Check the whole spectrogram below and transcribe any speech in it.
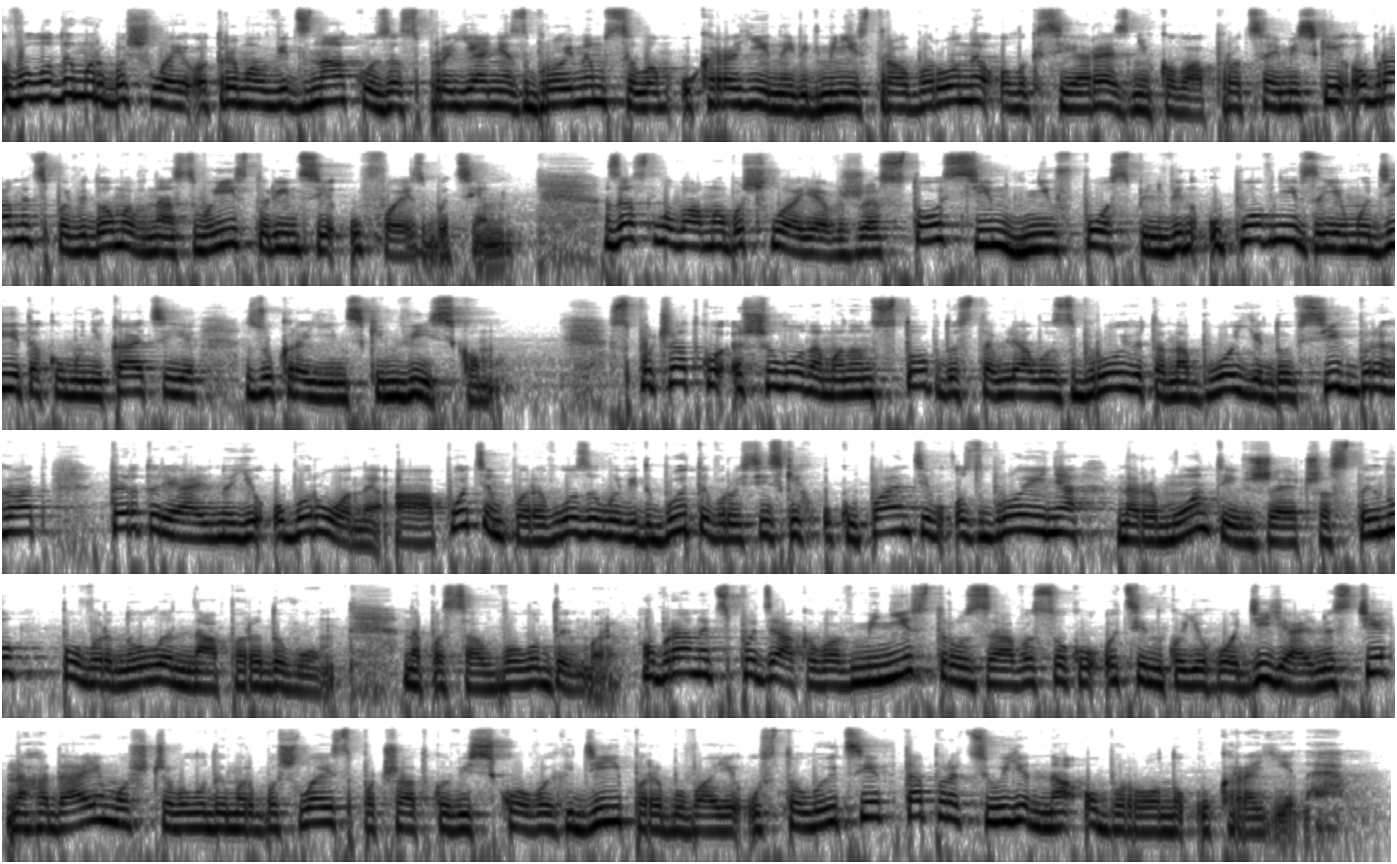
Володимир Башлей отримав відзнаку за сприяння Збройним силам України від міністра оборони Олексія Резнікова. Про це міський обранець повідомив на своїй сторінці у Фейсбуці. За словами Башлея, вже 107 днів поспіль він у повній взаємодії та комунікації з українським військом. Спочатку ешелонами нон-стоп доставляли зброю та набої до всіх бригад територіальної оборони, а потім перевозили відбити в російських окупантів озброєння на ремонт і вже частину повернули на передову. Написав Володимир. Обранець подякував міністру за високу оцінку його діяльності. Нагадаємо, що Володимир Бошлей з початку військових дій перебуває у столиці та працює на оборону України.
